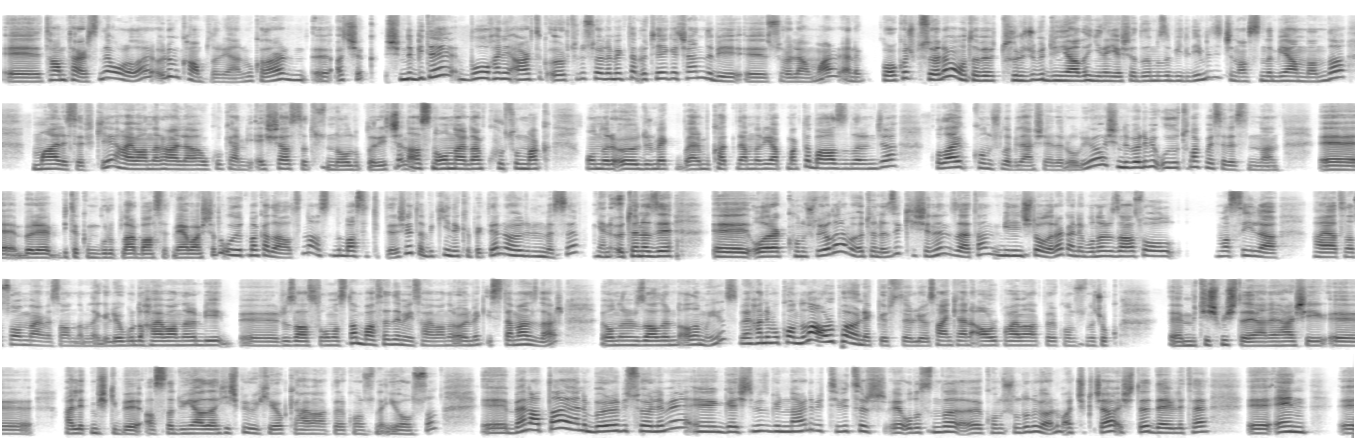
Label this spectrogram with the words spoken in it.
E, tam tersine oralar ölüm kampları yani bu kadar e, açık. Şimdi bir de bu hani artık örtülü söylemekten öteye geçen de bir e, söylem var. Yani korkunç bir söylem ama tabii türcü bir dünyada yine yaşadığımızı bildiğimiz için aslında bir yandan da maalesef ki hayvanlar hala hukuken bir eşya statüsünde oldukları için aslında onlardan kurtulmak, onları öldürmek yani bu katliamları yapmak da bazılarınca kolay konuşulabilen şeyler oluyor. Şimdi böyle bir uyutmak meselesinden e, böyle bir takım gruplar bahsetmeye başladı. Uyutmak adı altında aslında bahsettikleri şey tabii ki yine köpeklerin öldürülmesi. Yani ötenazi e, olarak konuşuluyorlar ama ötenazi kişinin zaten bilinçli olarak hani buna rızası olmasıyla hayatına son vermesi anlamına geliyor. Burada hayvanların bir e, rızası olmasından bahsedemeyiz. Hayvanlar ölmek istemezler ve onların rızalarını da alamayız. Ve hani bu konuda da Avrupa örnek gösteriliyor. Sanki hani Avrupa hayvan hakları konusunda çok e, müthişmiş de yani her şeyi e, halletmiş gibi aslında dünyada hiçbir ülke yok ki hayvan hakları konusunda iyi olsun. E, ben hatta yani böyle bir söylemi e, geçtiğimiz günlerde bir Twitter e, odasında e, konuşulduğunu gördüm. Açıkça işte devlete e, en e,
